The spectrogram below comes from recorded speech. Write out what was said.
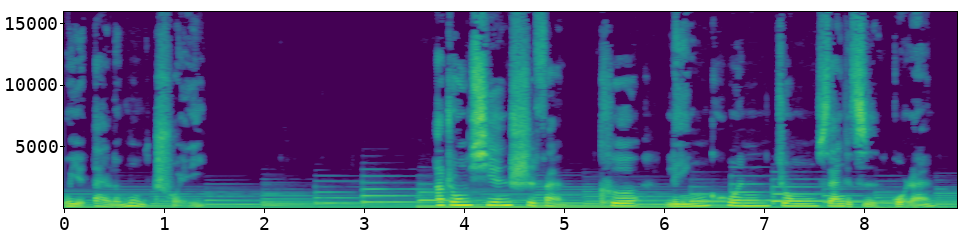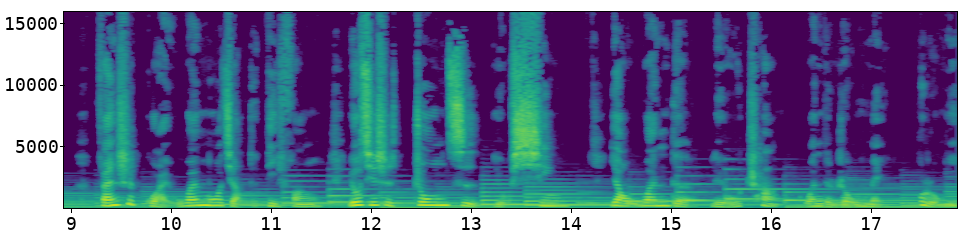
我也带了木锤。阿忠先示范刻“灵魂中”三个字，果然，凡是拐弯抹角的地方，尤其是“中”字有心，要弯得流畅，弯得柔美，不容易。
